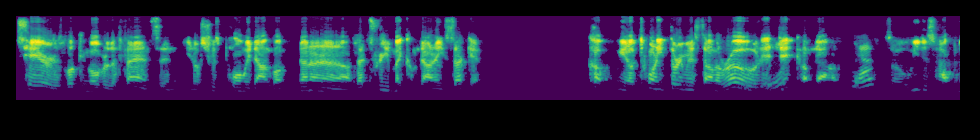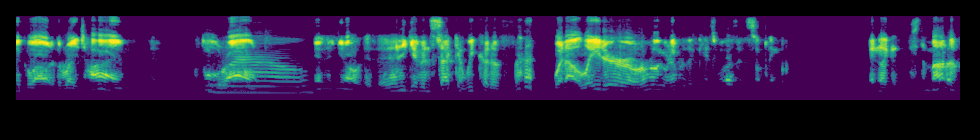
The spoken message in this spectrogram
chairs, looking over the fence, and you know, she was pulling me down, going, "No, no, no, no, that tree might come down any second. Couple, you know, 20, 30 minutes down the road, it did come down. Yeah. So we just happened to go out at the right time and fool around. Wow. And you know, at, at any given second, we could have went out later or early, whatever the case was. It's something, and like just the amount of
